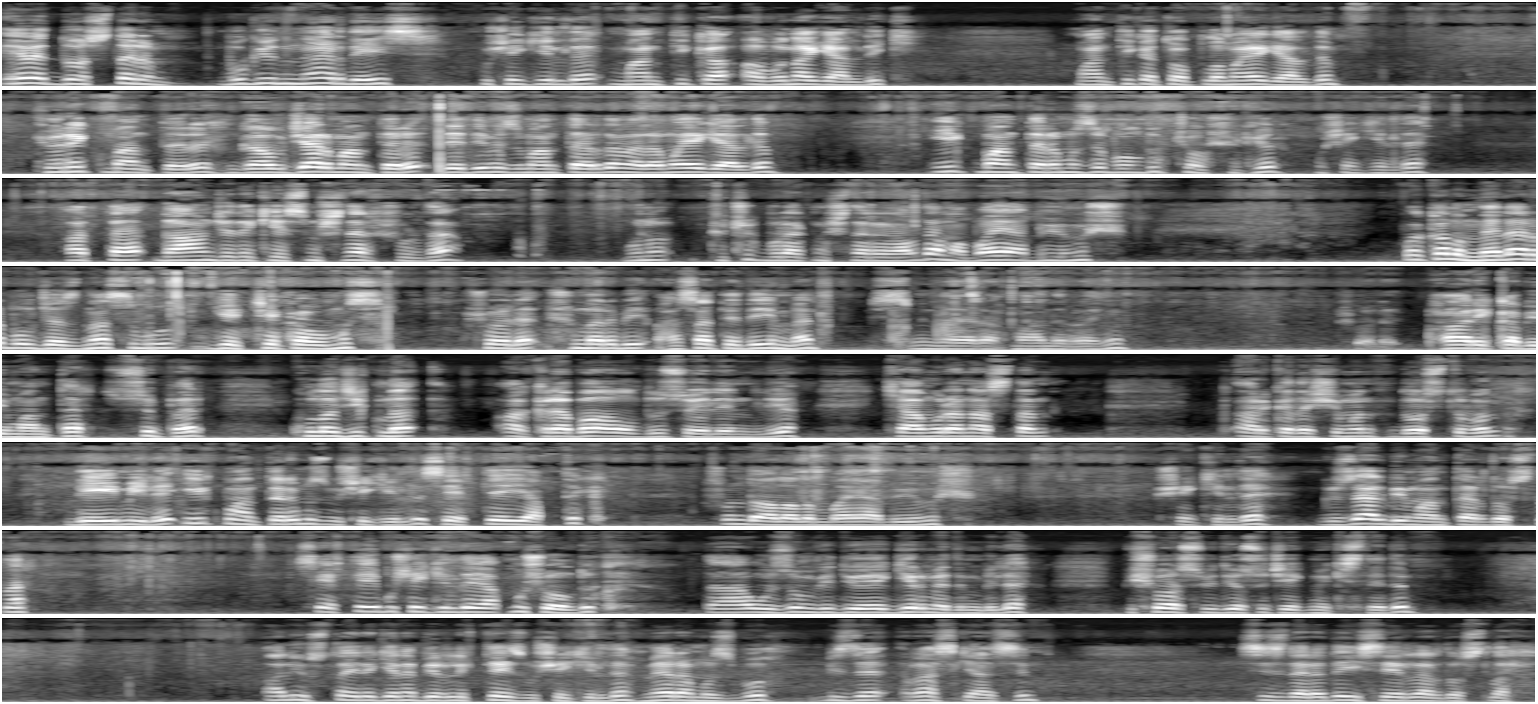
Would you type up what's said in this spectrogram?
Evet dostlarım, bugün neredeyiz? Bu şekilde mantika avına geldik. Mantika toplamaya geldim. Körek mantarı, gavcar mantarı dediğimiz mantardan aramaya geldim. İlk mantarımızı bulduk çok şükür bu şekilde. Hatta daha önce de kesmişler şurada. Bunu küçük bırakmışlar herhalde ama bayağı büyümüş. Bakalım neler bulacağız, nasıl bu geçecek avımız. Şöyle şunları bir hasat edeyim ben. Bismillahirrahmanirrahim. Şöyle harika bir mantar. Süper. Kulacıkla akraba olduğu söyleniliyor. Kamuran Aslan arkadaşımın, dostumun deyimiyle ilk mantarımız bu şekilde. Sefteyi yaptık. Şunu da alalım bayağı büyümüş. Bu şekilde. Güzel bir mantar dostlar. Sefteyi bu şekilde yapmış olduk. Daha uzun videoya girmedim bile. Bir shorts videosu çekmek istedim. Ali Usta ile gene birlikteyiz bu şekilde. Meramız bu. Bize rast gelsin. Sizlere de iyi seyirler dostlar.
